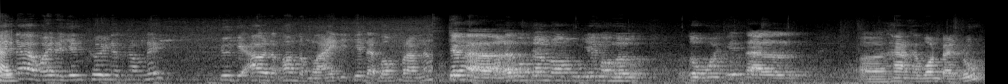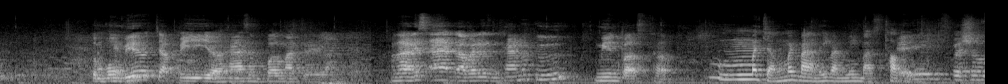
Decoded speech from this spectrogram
ទៅតែអ្វីដែលយើងឃើញនៅក្នុងនេះគឺគេឲ្យទាំងអស់តម្លៃតិចទៀតដែលបងប្រាប់ហ្នឹងអញ្ចឹងឥឡូវបងចង់នាំពួកយើងមកមើលបន្ទប់មួយទៀតដែលអឺហាង one bedroom ទំហំវាចាប់ពី57ម៉ែត្រការ៉េឡើងប៉ុន្តែនេះស្អាតអ្វីដែលសំខាន់នោះគឺមាន bathtub មិនចឹងមិនបាននេះបានមានបាសថប់អេ special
